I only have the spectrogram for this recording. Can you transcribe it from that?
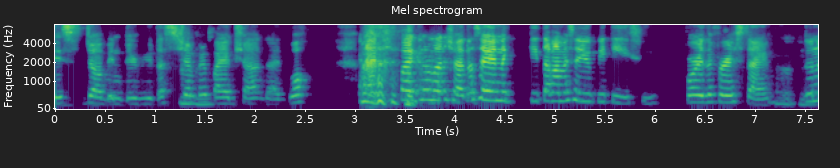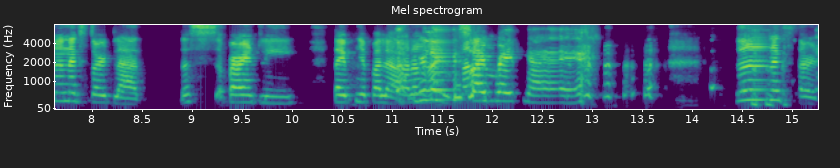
this job interview. Tapos, syempre, Mm. payag siya agad. Walk. Ay, payag naman siya. Tapos, ayun, nagkita kami sa UPTC for the first time. Mm. Doon na nag-start lahat. Tapos, apparently, type niya pala. Parang, ay, yung swipe right nga eh. doon na nag-start.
